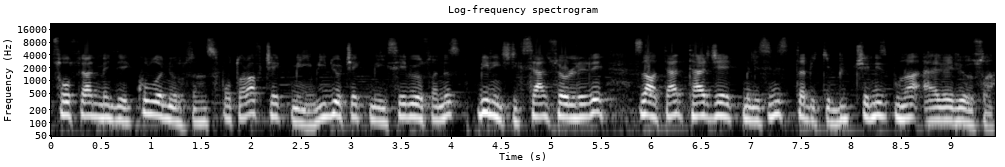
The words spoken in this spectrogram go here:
Sosyal medyayı kullanıyorsanız, fotoğraf çekmeyi, video çekmeyi seviyorsanız 1 inçlik sensörleri zaten tercih etmelisiniz. Tabii ki bütçeniz buna el veriyorsa.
